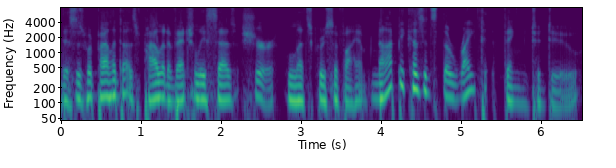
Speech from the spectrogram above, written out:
this is what Pilate does. Pilate eventually says, Sure, let's crucify him. Not because it's the right thing to do,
